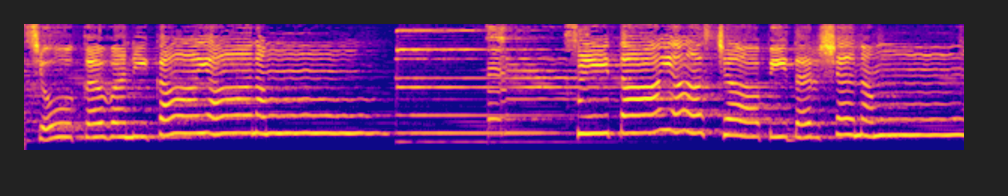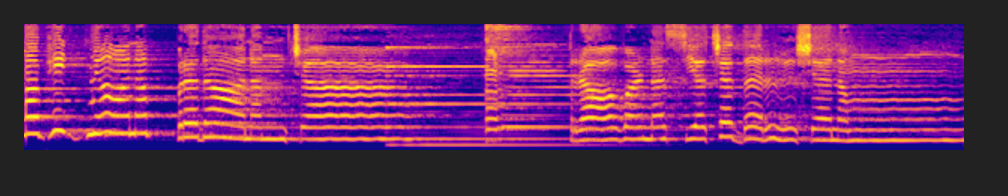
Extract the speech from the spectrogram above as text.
शोकवनिकायानम् सीतायाश्चापि दर्शनम् अभिज्ञानप्रदानम् च रावणस्य च दर्शनम्।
